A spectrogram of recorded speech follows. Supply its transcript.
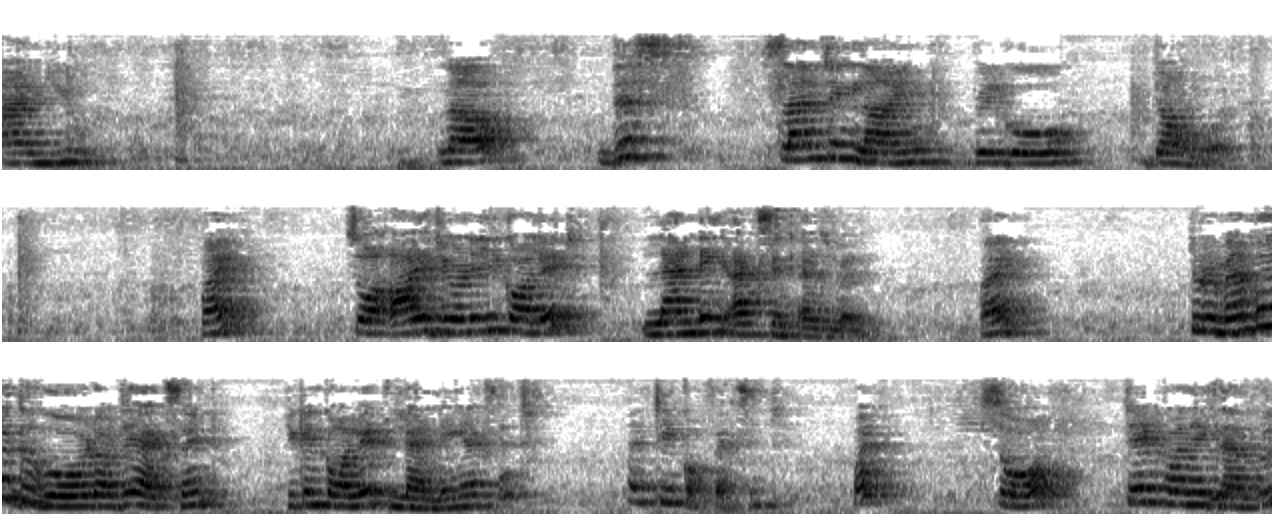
and U. Now, this slanting line will go downward. Fine? So I generally call it landing accent as well. Right? To remember the word or the accent, you can call it landing accent and take off accent. Fine? So, take one example.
